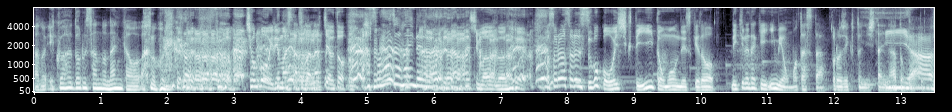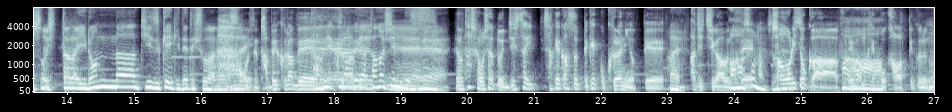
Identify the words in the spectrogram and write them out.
あのエクアドル産の何かをあの チョコを入れましたとかなっちゃうと あそうじゃないんだよなってなってしまうのでまあそれはそれですごく美味しくていいと思うんですけどできるだけ意味を持たせたプロジェクトにしたいなと思っていやーまそしたらいろんなチーズケーキ出てきそうだね。はいそうですね。食べ比べ。食べ比べが楽しみですね。でも確かにおっしゃる通り実際酒粕って結構蔵によってはい。味違うあので香りとかフレーバーも結構変わってくるの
